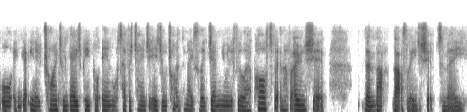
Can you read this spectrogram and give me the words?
or in get you know trying to engage people in whatever change it is you're trying to make so they genuinely feel they're part of it and have ownership then that that's leadership to me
